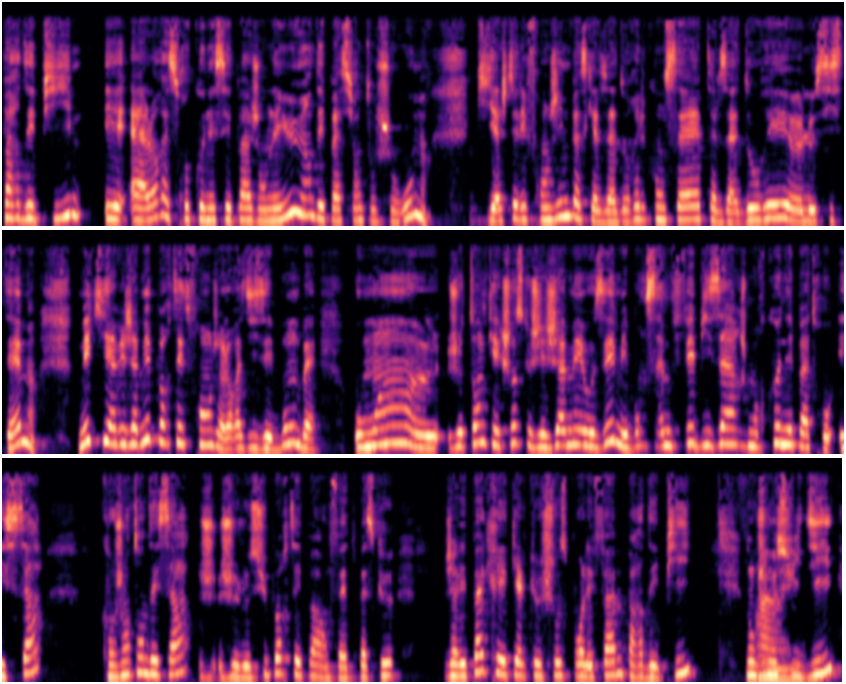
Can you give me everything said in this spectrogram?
par dépit. Et alors, elles se reconnaissaient pas. J'en ai eu hein, des patientes au showroom qui achetaient les frangines parce qu'elles adoraient le concept, elles adoraient euh, le système, mais qui avaient jamais porté de frange. Alors elles se disaient bon ben au moins euh, je tente quelque chose que j'ai jamais osé, mais bon ça me fait bizarre, je me reconnais pas trop. Et ça, quand j'entendais ça, je, je le supportais pas en fait parce que j'avais pas créé quelque chose pour les femmes par dépit. Donc je me suis dit,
